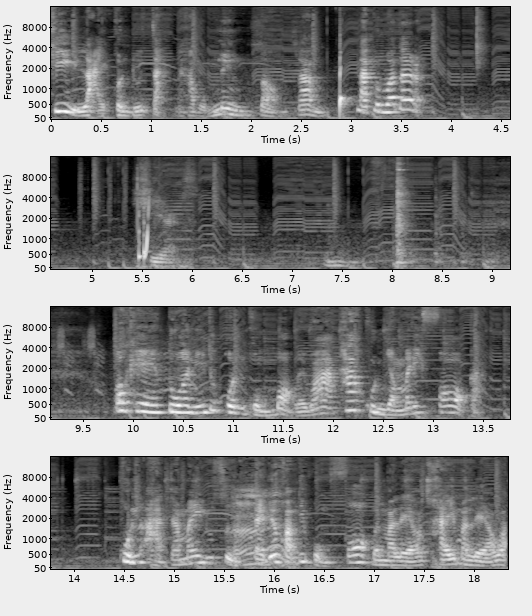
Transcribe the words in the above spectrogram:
ที่หลายคนรู้จักนะครับผมหนึ่งสองสามลาคุณวอเตอร์ cheers อืม โอเค ตัวนี้ทุกคนผมบอกเลยว่า ถ้าคุณยังไม่ได้ฟอกอะ่ะ คุณอาจจะไม่รู้สึก แต่ด้วยความที่ผมฟอกมันมาแล้วใช้มันแล้วอะ่ะ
